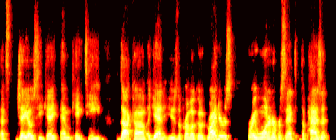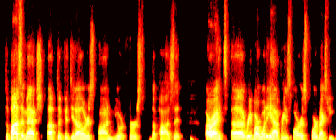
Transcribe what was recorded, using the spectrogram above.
that's J O C K M K T.com. Again, use the promo code grinders for a 100% deposit deposit match up to $50 on your first deposit. All right, uh, Hribar, what do you have for me as far as quarterbacks we've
